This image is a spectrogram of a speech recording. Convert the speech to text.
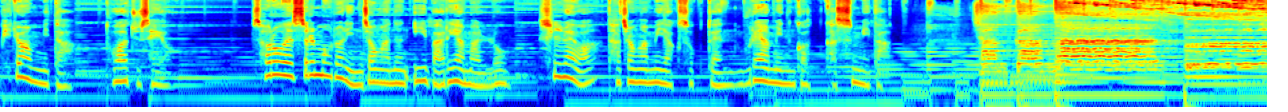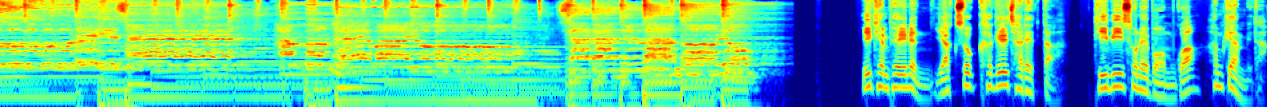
필요합니다. 도와주세요. 서로의 쓸모를 인정하는 이 말이야말로 신뢰와 다정함이 약속된 무례함인 것 같습니다. 잠깐만 우리 이제 한번 해봐요 사랑을 나눠요 이 캠페인은 약속하길 잘했다. DB손해보험과 함께합니다.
